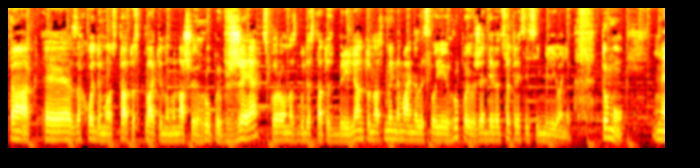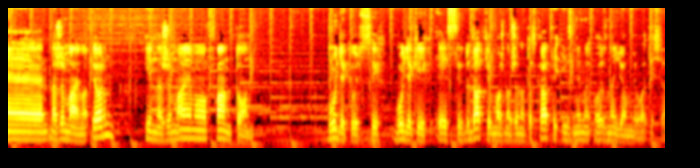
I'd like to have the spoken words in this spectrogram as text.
Так, е, заходимо статус Platinum нашої групи вже. Скоро у нас буде статус Brilliant. У нас ми не майнили своєю групою вже 937 мільйонів. Тому е, нажимаємо Earn і нажимаємо Phantom. Будь-який будь-яких з цих додатків можна вже натискати і з ними ознайомлюватися.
